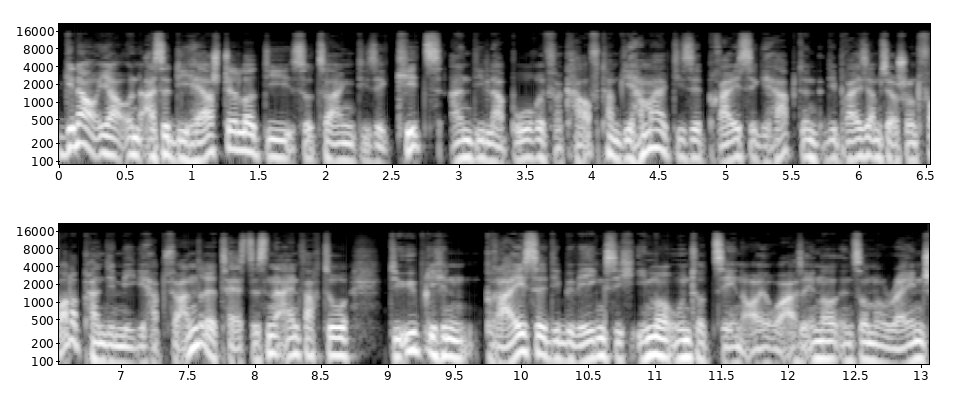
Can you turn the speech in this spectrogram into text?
Genau, ja. Und also die Hersteller, die sozusagen diese Kits an die Labore verkauft haben, die haben halt diese Preise gehabt. Und die Preise haben sie auch schon vor der Pandemie gehabt für andere Tests. Das sind einfach so die üblichen Preise, die bewegen sich immer unter 10 Euro. Also in, in so einer Range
